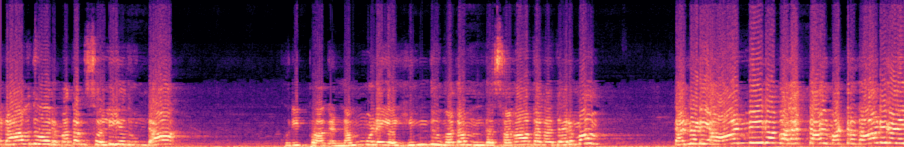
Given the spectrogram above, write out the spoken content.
ஏதாவது ஒரு மதம் சொல்லியது உண்டா குறிப்பாக நம்முடைய இந்து மதம் இந்த சனாதன தர்மம் தன்னுடைய ஆன்மீக பலத்தால் மற்ற நாடுகளை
